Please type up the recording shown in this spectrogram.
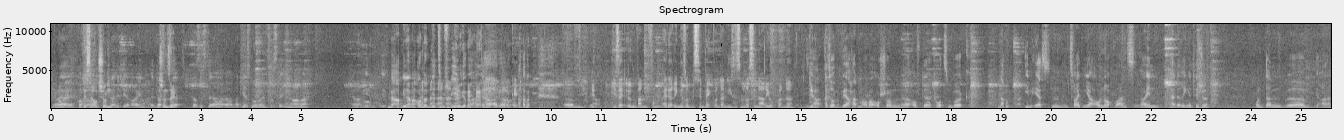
genau. ja, der kommt ist ja auch schon. hier rein. Äh, Das schon ist seit- der, das ist der äh, Matthias Lorenz, das ist der Inhaber. Ja, wir haben ihn aber auch noch nicht zum Spielen gebracht. Ja, also, Okay. aber, ähm, ja. Ihr seid irgendwann vom Herr der Ringe so ein bisschen weg und dann hieß es nur noch Szenario-Con, ne? ja, also wir haben aber auch schon äh, auf der Krauzenburg nach, im ersten, im zweiten Jahr auch noch waren es rein Herr der Ringe Tische. Und dann, ähm, ja,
